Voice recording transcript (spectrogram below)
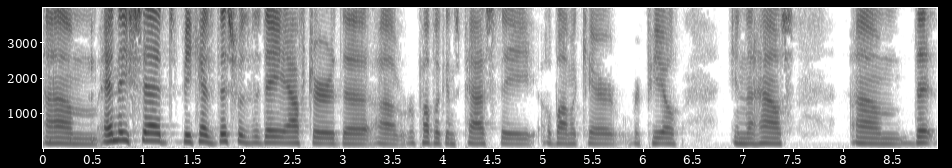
Um, and they said because this was the day after the uh, Republicans passed the Obamacare repeal in the House, um, that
